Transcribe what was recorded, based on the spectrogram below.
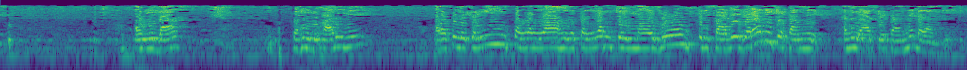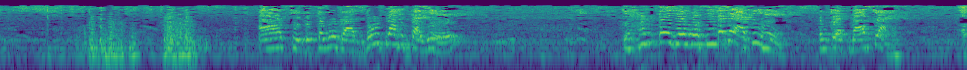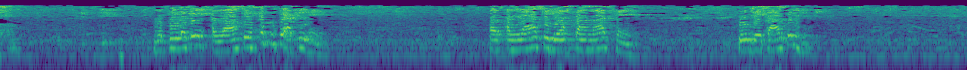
اور یہ بات صحیح بخاری میں رسول کریم صلی اللہ علیہ وسلم کے موجود ارشاد گرامی کے سامنے ابھی آپ کے سامنے بیان کی آج کی گفتگو کا دوسرا حصہ یہ ہے کہ ہم پہ جو مصیبتیں آتی ہیں، ان کے اسباب کیا ہیں؟ مصیبتیں اللہ کے حکم سے آتی ہیں۔ اور اللہ کے جو احکامات ہیں، وہ بیکار تو نہیں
